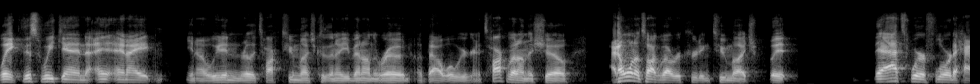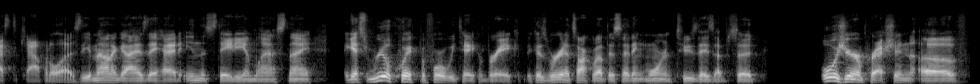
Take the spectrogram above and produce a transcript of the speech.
Blake, this weekend, and, and I, you know, we didn't really talk too much because I know you've been on the road about what we were going to talk about on the show. I don't want to talk about recruiting too much, but that's where Florida has to capitalize. The amount of guys they had in the stadium last night. I guess real quick before we take a break, because we're going to talk about this, I think, more in Tuesday's episode. What was your impression of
